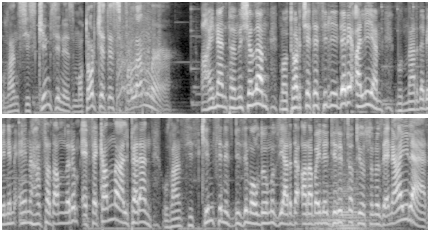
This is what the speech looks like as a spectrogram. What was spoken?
Ulan siz kimsiniz? Motor çetesi falan mı? Aynen tanışalım. Motor çetesi lideri Ali'yim. Bunlar da benim en has adamlarım Efekan'la Alperen. Ulan siz kimsiniz bizim olduğumuz yerde arabayla drift atıyorsunuz enayiler?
